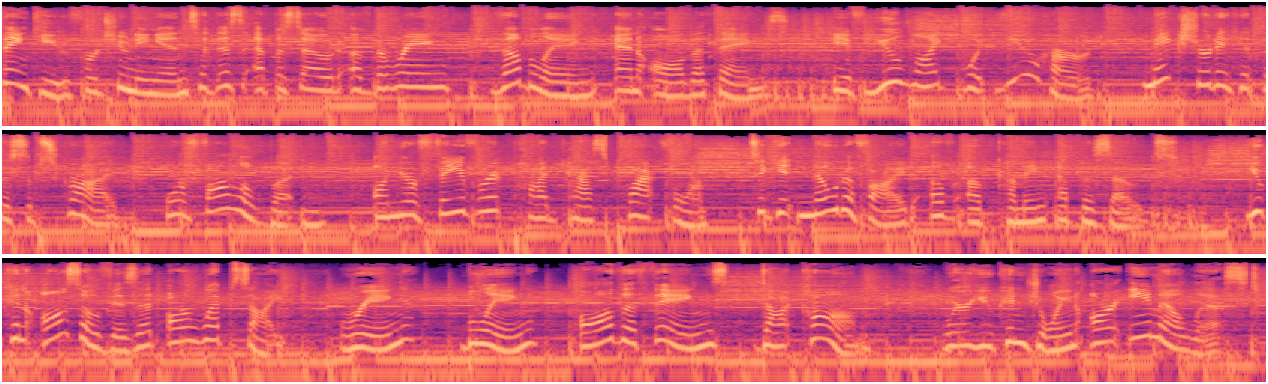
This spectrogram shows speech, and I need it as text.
Thank you for tuning in to this episode of The Ring, The Bling, and All the Things. If you liked what you heard, make sure to hit the subscribe or follow button on your favorite podcast platform to get notified of upcoming episodes. You can also visit our website, ringblingallthethings.com, where you can join our email list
